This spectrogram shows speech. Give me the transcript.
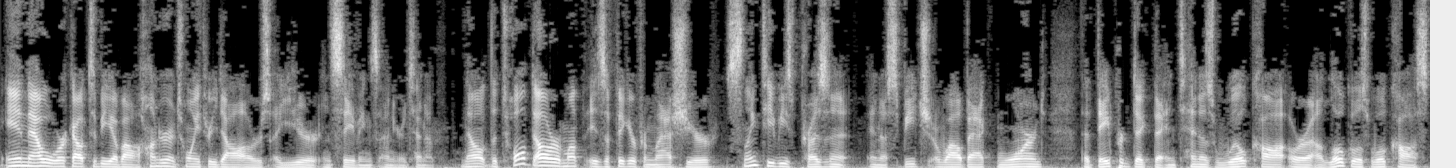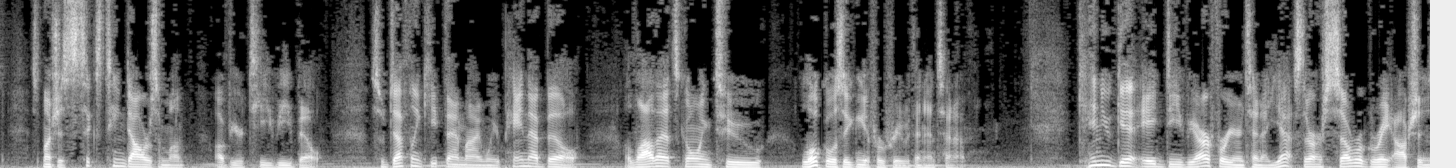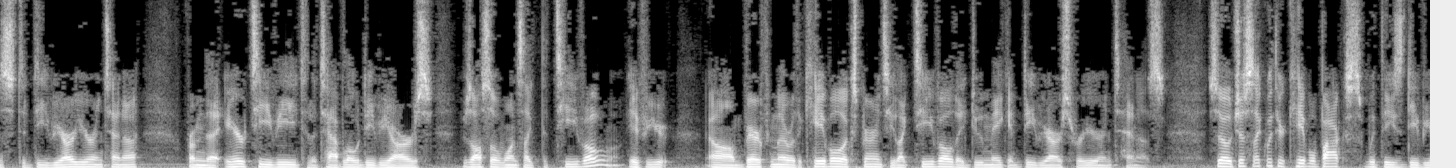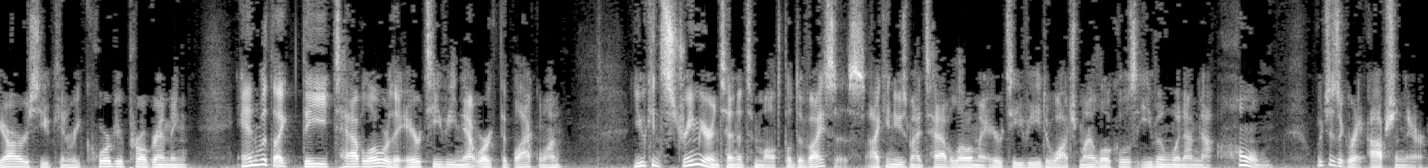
And that will work out to be about $123 a year in savings on your antenna. Now, the $12 a month is a figure from last year. Sling TV's president, in a speech a while back, warned that they predict that antennas will cost, or uh, locals will cost as much as $16 a month of your TV bill. So definitely keep that in mind when you're paying that bill. A lot of that's going to locals that you can get for free with an antenna. Can you get a DVR for your antenna? Yes, there are several great options to DVR your antenna from the Air TV to the Tablo DVRs. There's also ones like the TiVo. If you're um, very familiar with the cable experience, you like TiVo, they do make DVRs for your antennas. So just like with your cable box, with these DVRs, you can record your programming. And with like the Tablo or the Air TV network, the black one, you can stream your antenna to multiple devices. I can use my Tablo and my Air TV to watch my locals even when I'm not home, which is a great option there.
